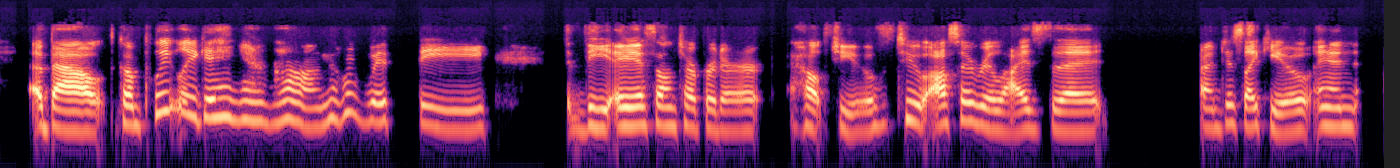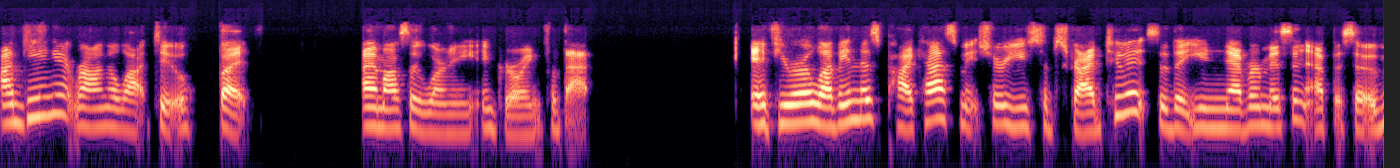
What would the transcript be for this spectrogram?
about completely getting it wrong with the the ASL interpreter helped you to also realize that I'm just like you, and I'm getting it wrong a lot too, but I'm also learning and growing from that. If you are loving this podcast, make sure you subscribe to it so that you never miss an episode.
